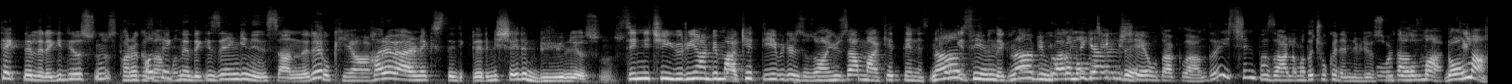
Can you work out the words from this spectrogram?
Teknelere gidiyorsunuz. Para o kazanmanın- teknedeki zengin insanları Çok iyi abi. para vermek istedikleri bir şeyle büyülüyorsunuz. Senin için yürüyen bir market diyebiliriz o zaman. Yüzen market deniz. Ne Çok yapayım? güzel. Ne yapayım? Yok ama Vakti o tek bir geldi. şeye odaklandığı için pazarlamada çok önemli biliyorsun. Oradan Dolma. Dolma.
